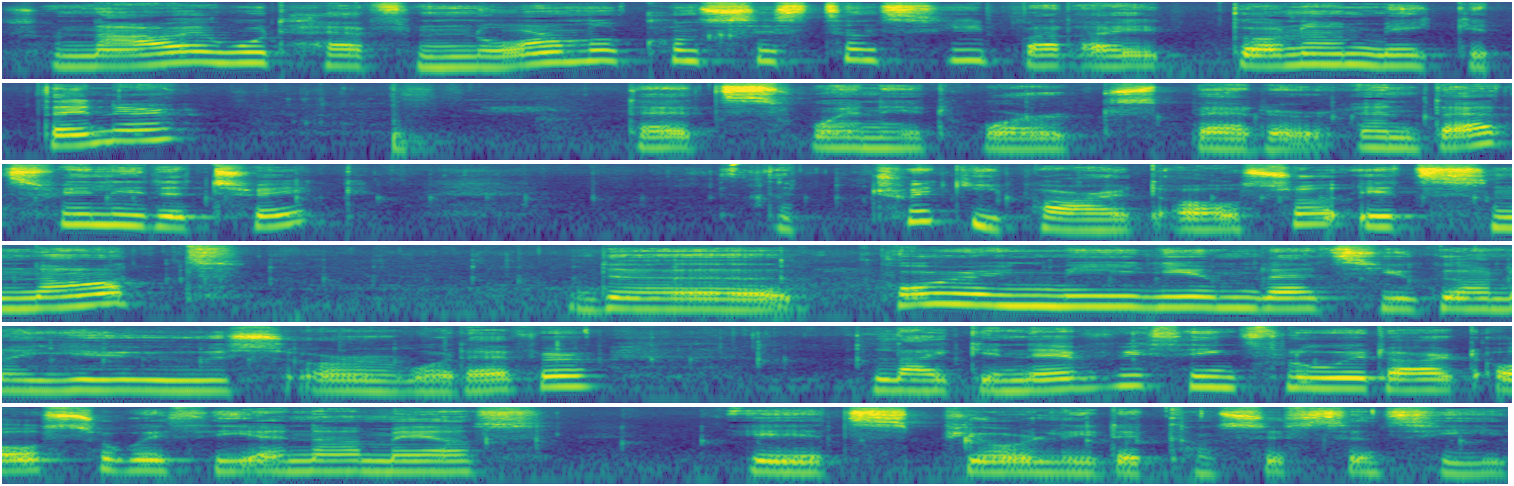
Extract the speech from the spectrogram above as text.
So now I would have normal consistency, but I'm gonna make it thinner that's when it works better. And that's really the trick. The tricky part also, it's not the pouring medium that you're gonna use or whatever. Like in everything fluid art, also with the enamels, it's purely the consistency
